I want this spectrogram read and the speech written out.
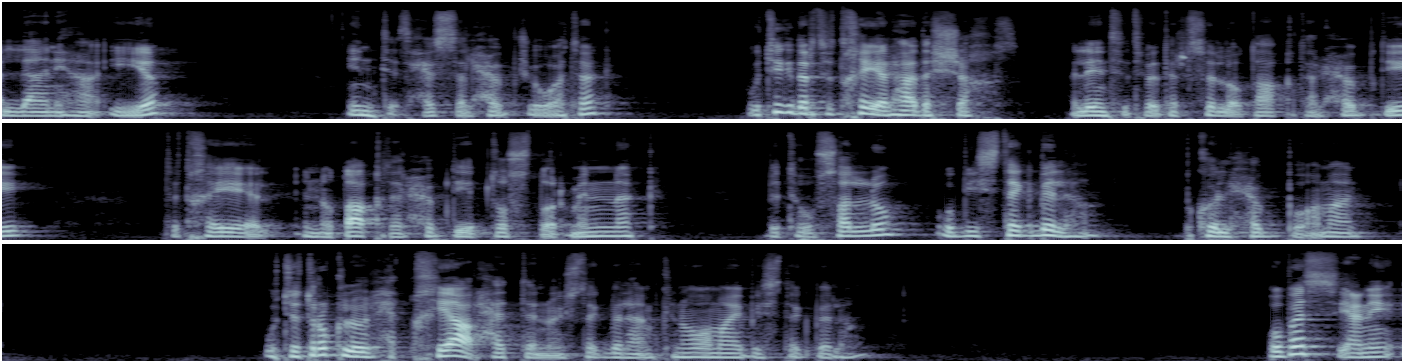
اللانهائية. أنت تحس الحب جوتك وتقدر تتخيل هذا الشخص اللي أنت تبي ترسل له طاقة الحب دي. تتخيل إنه طاقة الحب دي بتصدر منك بتوصل له وبيستقبلها بكل حب وأمان. وتترك له الخيار حتى إنه يستقبلها يمكن هو ما يبي يستقبلها. وبس يعني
